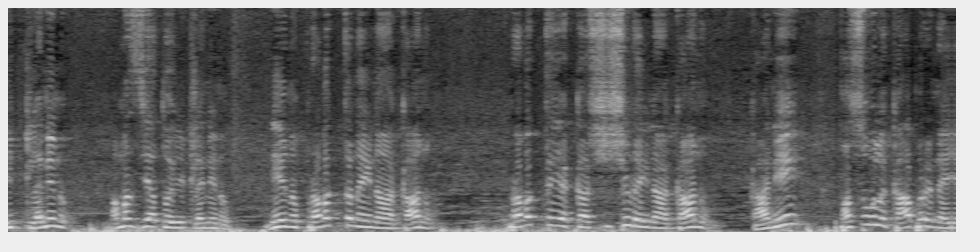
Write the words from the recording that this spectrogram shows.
ఇట్లనెను అమస్యాతో ఇట్లనెను నేను ప్రవక్తనైనా కాను ప్రవక్త యొక్క శిష్యుడైనా కాను కానీ పశువులు కాపరినై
